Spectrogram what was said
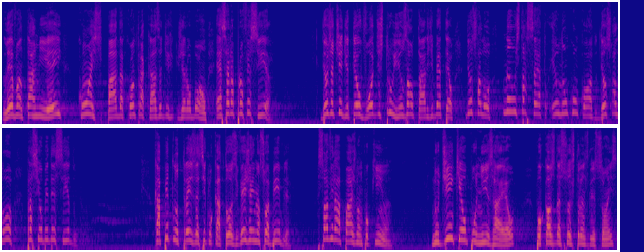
Levantar-me-ei com a espada contra a casa de Jeroboão. Essa era a profecia. Deus já tinha dito: Eu vou destruir os altares de Betel. Deus falou: Não está certo, eu não concordo. Deus falou para ser obedecido. Capítulo 3, versículo 14, veja aí na sua Bíblia. É só virar a página um pouquinho. No dia em que eu puni Israel, por causa das suas transgressões.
